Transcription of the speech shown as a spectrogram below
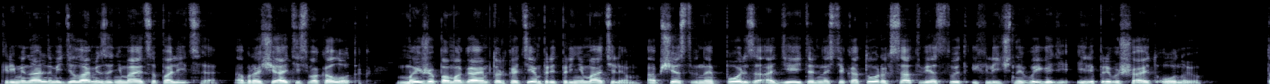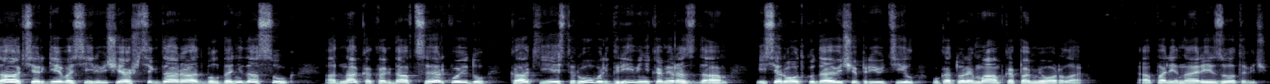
криминальными делами занимается полиция. Обращайтесь в околоток. Мы же помогаем только тем предпринимателям, общественная польза от деятельности которых соответствует их личной выгоде или превышает оную. Так, Сергей Васильевич, я ж всегда рад был, да не досуг. Однако, когда в церковь иду, как есть рубль гривенниками раздам, и сиротку давеча приютил, у которой мамка померла. Аполлинарий Изотович,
